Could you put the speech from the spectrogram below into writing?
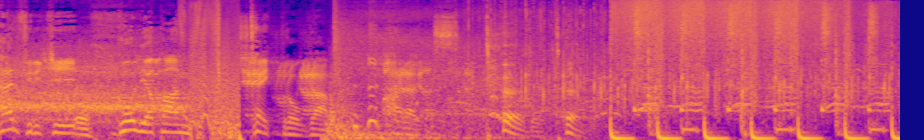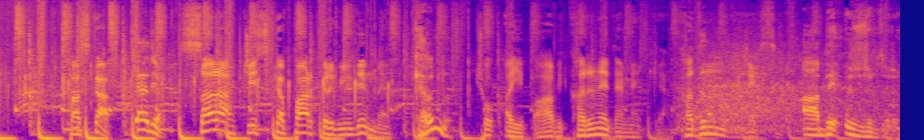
Her friki gol yapan tek program. Aragaz. Pascal, Kadir. Sarah Jessica Parker bildin mi? Karın mı? Çok ayıp abi. Karı ne demek ya? Kadın mı diyeceksin? Abi özür dilerim.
